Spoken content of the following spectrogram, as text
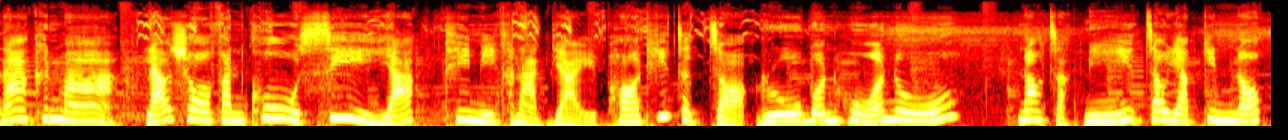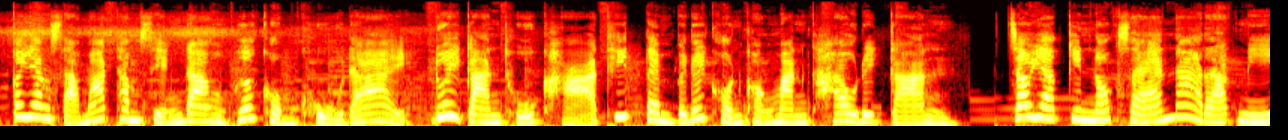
หน้าขึ้นมา แล้วโชว์ฟันคู่ซี่ยักษ์ที่มีขนาดใหญ่พอที่จะเจาะรูบนหัวหนู นอกจากนี้เจ้ายักษ์กินนกก็ยังสามารถทำเสียงดังเพื่อข่มขู่ได้ ด้วยการถูขาที่เต็มไปด้วยขนของมันเข้าด้วยกัน เจ้ายากินนกแสนน่ารักนี้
